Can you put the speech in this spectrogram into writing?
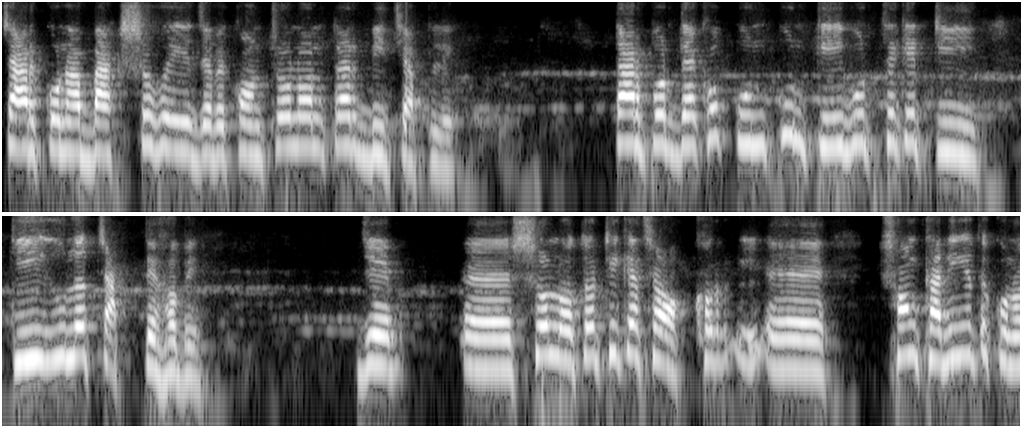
চার কোনা বাক্স হয়ে যাবে কন্ট্রোল অল্টার বি চাপলে। তারপর দেখো, কোন কোন কিবোর্ড থেকে টি কি গুলো চাপতে হবে। যে ষোলো তো ঠিক আছে, অক্ষর সংখ্যা নিয়ে তো কোনো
